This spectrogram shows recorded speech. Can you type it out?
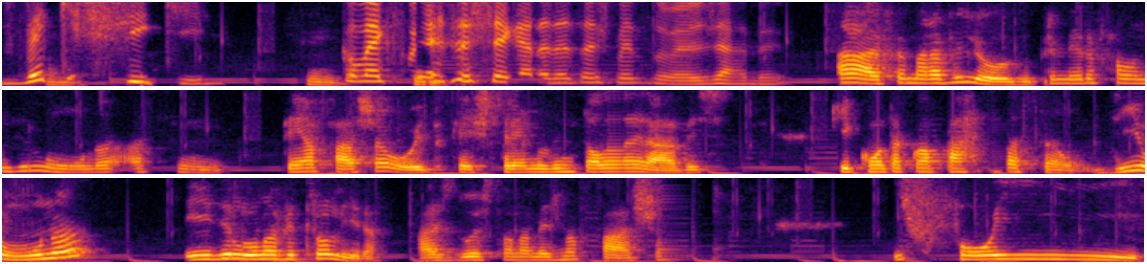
Vê que chique. Sim. Como é que foi Sim. essa chegada dessas pessoas, Jada? Ah, foi maravilhoso. Primeiro falando de Luna, assim, tem a faixa 8, que é Extremos Intoleráveis que conta com a participação de Una e de Luna Vitrolira. As duas estão na mesma faixa. E foi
